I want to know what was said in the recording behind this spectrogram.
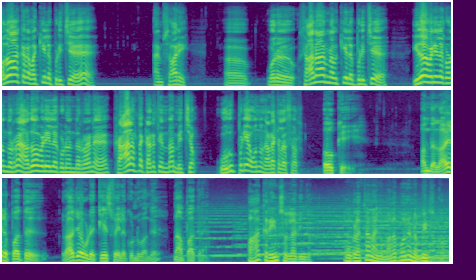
உதவாக்கிற வக்கீலை பிடிச்சு ஐம் சாரி ஒரு சாதாரண வக்கீலை பிடிச்சு இதோ வெளியில் கொண்டு வந்துடுறேன் அதோ வெளியில் கொண்டு வந்துடுறேன்னு காலத்தை கடத்தின்னு தான் மிச்சம். உருப்படியாக ஒன்றும் நடக்கலை சார். ஓகே. அந்த லாயரை பார்த்து ராஜாவோட கேஸ் ஃபைலை கொண்டு வாங்க நான் பார்க்குறேன். பார்க்குறேன்னு சொல்லாதீங்க. உங்களை தான் நாங்கள் மலை போல நம்பின்னு இருக்கோம்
